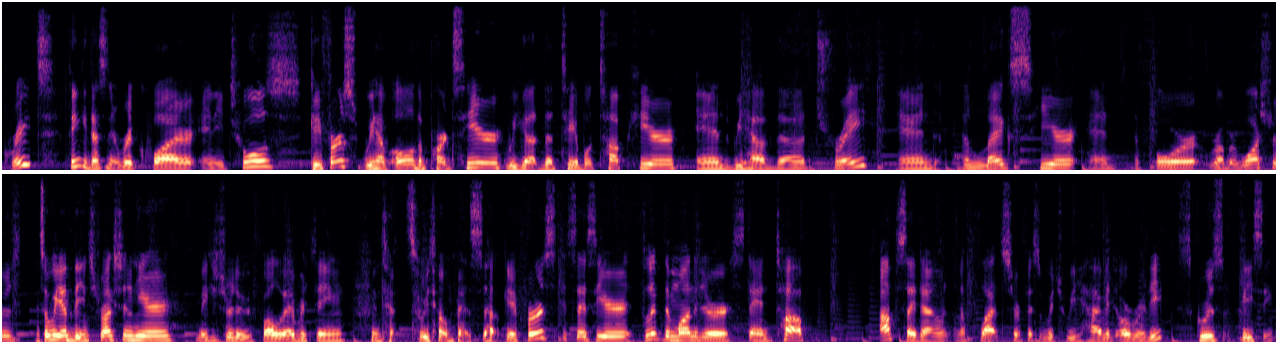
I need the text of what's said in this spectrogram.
great. I think it doesn't require any tools. Okay, first we have all the parts here. We got the tabletop here and we have the tray and the legs here and the four rubber washers. And so we have the instruction here, making sure that we follow everything so we don't mess up. Okay, first it says here, flip the monitor stand top upside down on a flat surface, which we have it already. Screws facing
